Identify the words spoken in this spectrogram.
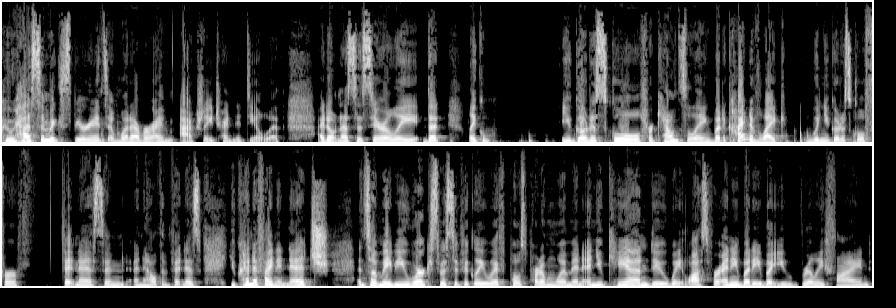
who has some experience in whatever I'm actually trying to deal with. I don't necessarily that like you go to school for counseling, but kind of like when you go to school for fitness and, and health and fitness, you kind of find a niche. And so maybe you work specifically with postpartum women and you can do weight loss for anybody, but you really find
